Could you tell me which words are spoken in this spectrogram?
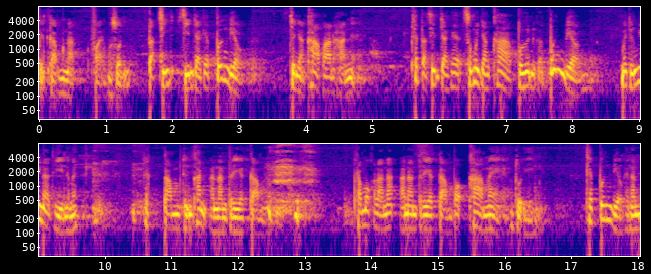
เป็นกรรมหนักฝ่ายกุศลตัดสินใจแค่ปึ้งเดียวเช่นอย่างฆ่าพานหันต์เนี่ยแค่ตัดสินใจแค่สมมติยังฆ่าปืนก็ปึ้งเดียว ไม่ถึงวินาทีนะไหมจะกรรมถึงขั้นอนันตริยกรรม พระโมคคัลลานะอนันตริยกรรมเพราะฆ่าแม่ตัวเอง แค่ปึ้งเดียวแค่นั้น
